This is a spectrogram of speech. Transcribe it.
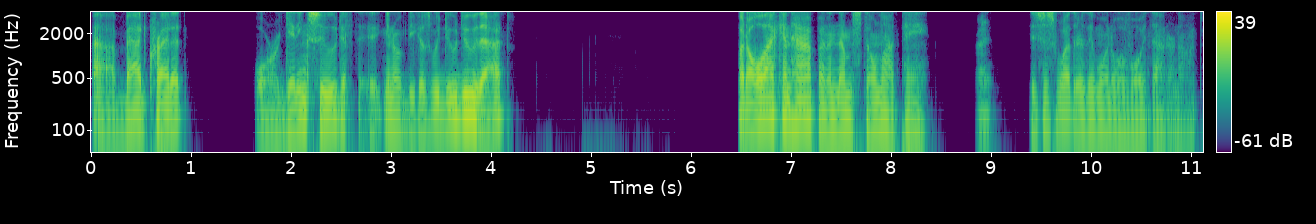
uh, bad credit or getting sued, if the, you know, because we do do that. But all that can happen and them still not pay. Right. It's just whether they want to avoid that or not.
